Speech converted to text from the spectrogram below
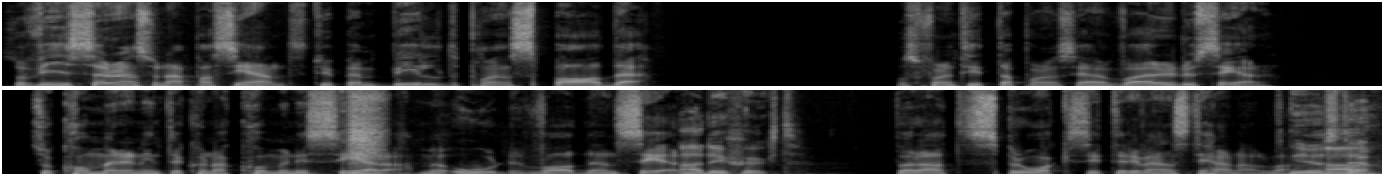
Så visar du en sån här patient, typ en bild på en spade, och så får den titta på den och säga, vad är det du ser? Så kommer den inte kunna kommunicera med ord vad den ser. Ja, det är sjukt. För att språk sitter i vänster hjärnhalva. Just Ja.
